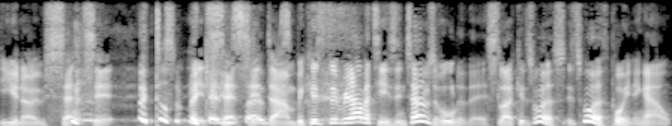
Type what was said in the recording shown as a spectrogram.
you know sets it it doesn't make it any sets sense. it down because the reality is in terms of all of this like it's worth it's worth pointing out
